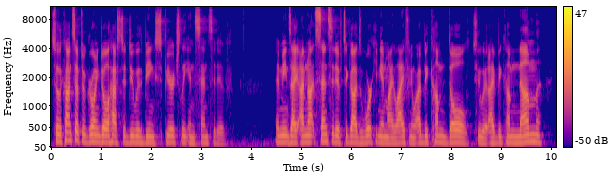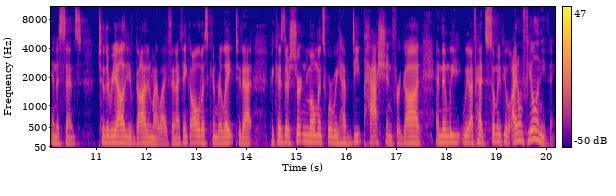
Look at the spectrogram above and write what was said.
So the concept of growing dull has to do with being spiritually insensitive. It means I, am not sensitive to God's working in my life anymore. I've become dull to it. I've become numb, in a sense, to the reality of God in my life. And I think all of us can relate to that because there's certain moments where we have deep passion for God, and then we, we I've had so many people, I don't feel anything.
